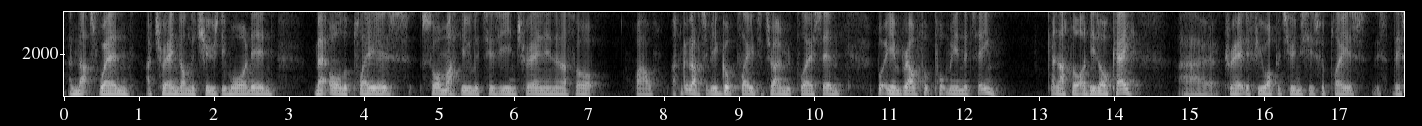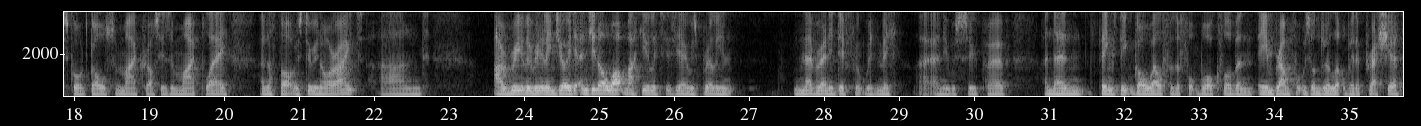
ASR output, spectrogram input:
And that's when I trained on the Tuesday morning, met all the players, saw Matthew Le Tissier in training, and I thought, wow, I'm going to have to be a good player to try and replace him. But Ian Branfoot put me in the team, and I thought I did okay. Uh, created a few opportunities for players. They scored goals from my crosses and my play, and I thought I was doing all right. And I really, really enjoyed it. And you know what? Matthew Le Tissier was brilliant. Never any different with me, and he was superb. And then things didn't go well for the football club, and Ian Branfoot was under a little bit of pressure,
